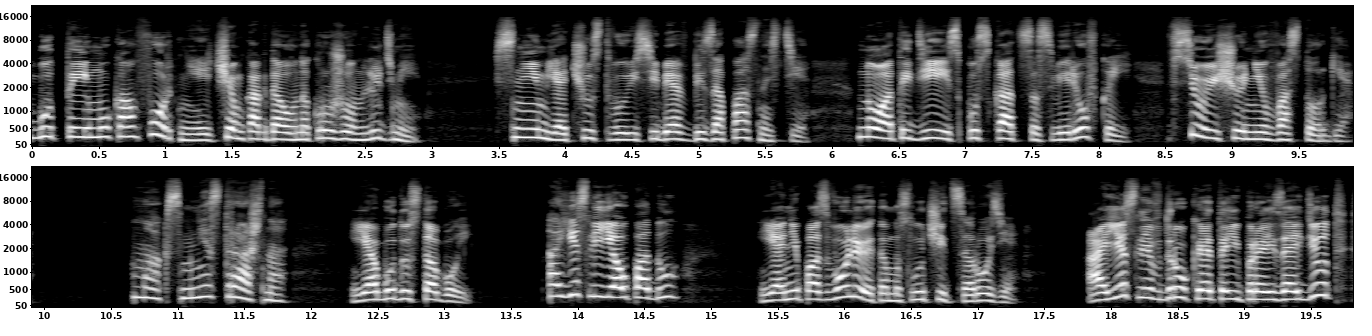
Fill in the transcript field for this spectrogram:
будто ему комфортнее, чем когда он окружен людьми. С ним я чувствую себя в безопасности, но от идеи спускаться с веревкой все еще не в восторге. «Макс, мне страшно». «Я буду с тобой». «А если я упаду?» «Я не позволю этому случиться, Рози. А если вдруг это и произойдет,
